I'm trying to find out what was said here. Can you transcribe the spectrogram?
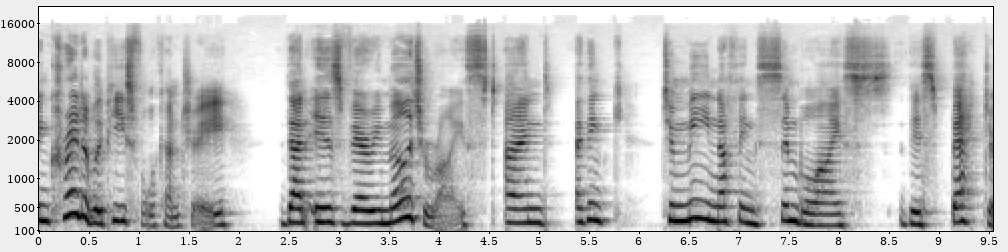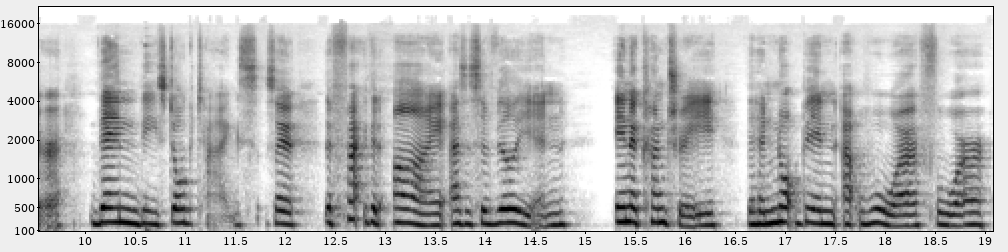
incredibly peaceful country that is very militarized. And I think to me nothing symbolizes this better than these dog tags. So the fact that I, as a civilian in a country that had not been at war for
